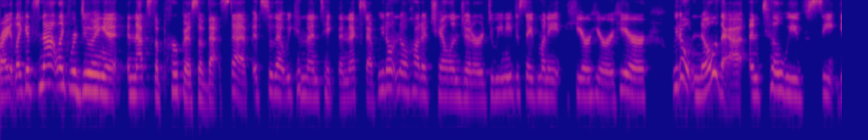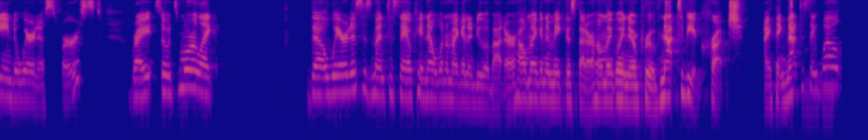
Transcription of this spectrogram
right? Like it's not like we're doing it and that's the purpose of that step. It's so that we can then take the next step. We don't know how to challenge it or do we need to save money here, here, or here? We don't know that until we've seen, gained awareness first, right? So it's more like the awareness is meant to say, okay, now what am I going to do about it? Or how am I going to make this better? How am I going to improve? Not to be a crutch, I think, not to say, mm-hmm. well,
